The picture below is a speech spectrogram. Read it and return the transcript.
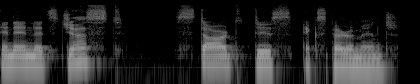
And then let's just start this experiment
